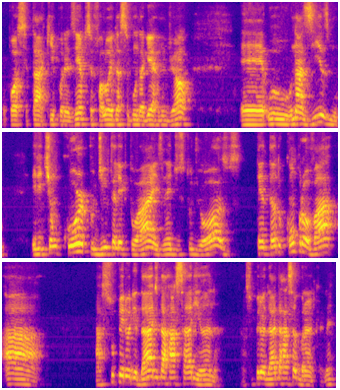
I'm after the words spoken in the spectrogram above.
eu posso citar aqui, por exemplo, você falou aí da Segunda Guerra Mundial, é, o, nazismo ele tinha um corpo de intelectuais, né, de estudiosos, tentando comprovar a, a superioridade da raça ariana, a superioridade da raça branca, né,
